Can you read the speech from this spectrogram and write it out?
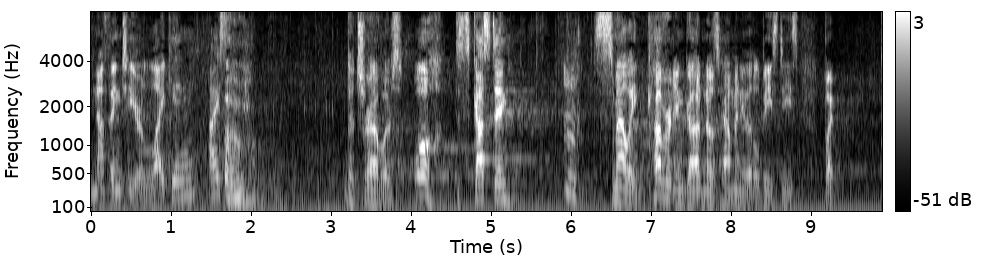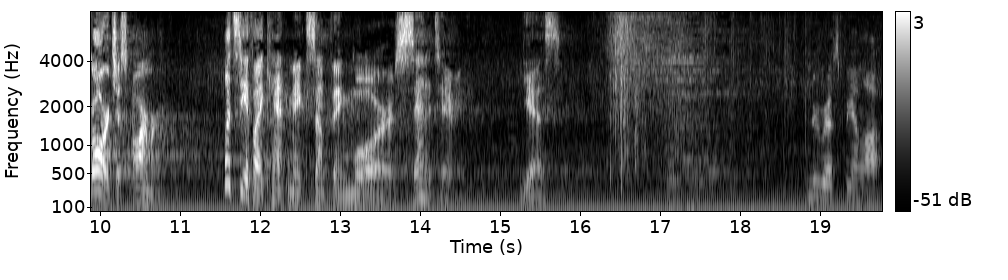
Nothing to your liking, I see? The travelers. Oh, disgusting. Mm, Smelly, covered in God knows how many little beasties, but Gorgeous armor. Let's see if I can't make something more sanitary. Yes? New recipe unlocked.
